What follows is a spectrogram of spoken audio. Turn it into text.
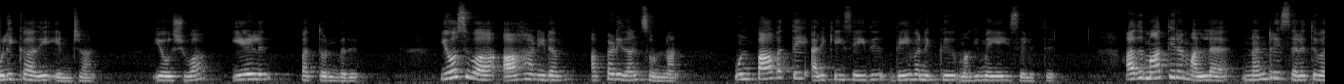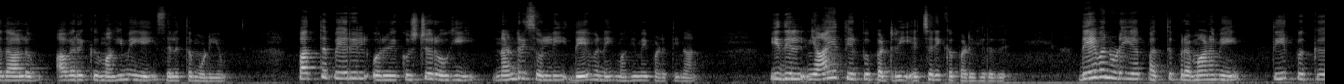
ஒலிக்காதே என்றான். யோசுவா ஏழு பத்தொன்பது. யோசுவா ஆகானிடம் அப்படிதான் சொன்னான். உன் பாவத்தை அறிக்கை செய்து தேவனுக்கு மகிமையை செலுத்து. அது மாத்திரம் அல்ல நன்றி செலுத்துவதாலும் அவருக்கு மகிமையை செலுத்த முடியும். பத்து பேரில் ஒரு குஷ்டரோகி நன்றி சொல்லி தேவனை மகிமைப்படுத்தினான். இதில் நியாய தீர்ப்பு பற்றி எச்சரிக்கப்படுகிறது. தேவனுடைய பத்து பிரமாணமே தீர்ப்புக்கு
